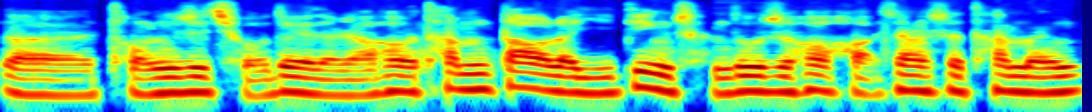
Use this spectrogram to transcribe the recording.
呃同一支球队的。然后他们到了一定程度之后，好像是他们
